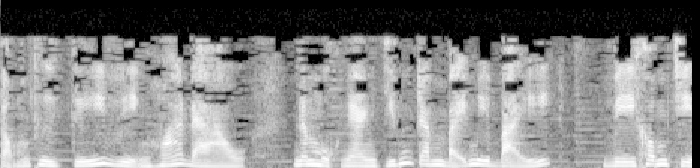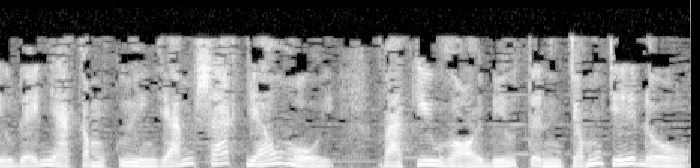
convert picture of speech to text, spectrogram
Tổng Thư ký Viện Hóa Đạo. Năm 1977, vì không chịu để nhà cầm quyền giám sát giáo hội và kêu gọi biểu tình chống chế độ,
